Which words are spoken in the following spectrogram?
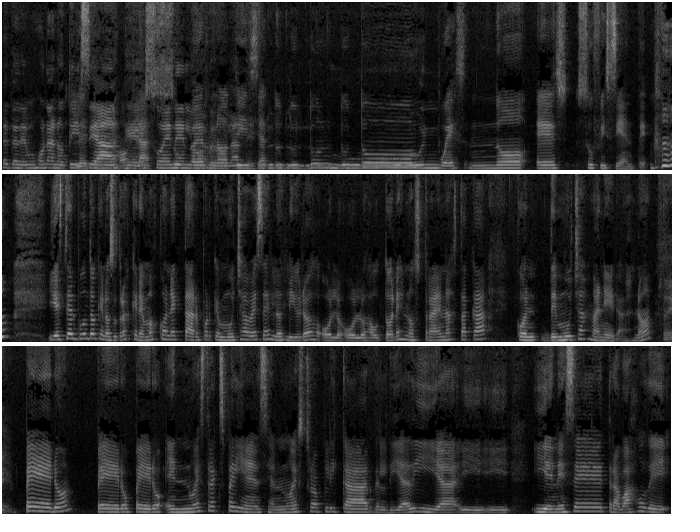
Le tenemos una noticia que la suene super noticia. pues no es suficiente. y este es el punto que nosotros queremos conectar porque muchas veces los libros o, o los autores nos traen hasta acá con, de muchas maneras, ¿no? Sí. Pero, pero, pero, en nuestra experiencia, en nuestro aplicar del día a día y, y, en ese trabajo de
